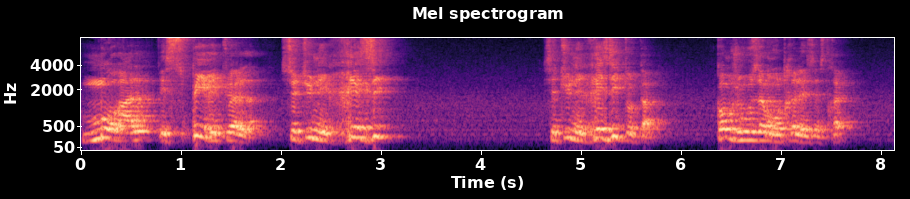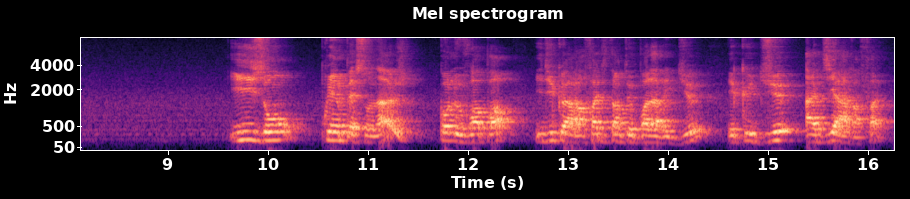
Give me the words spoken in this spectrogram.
morale et spirituelle. C'est une hérésie. C'est une hérésie totale. Comme je vous ai montré les extraits, ils ont pris un personnage qu'on ne voit pas. Il dit qu'Arafat est en train de parler avec Dieu et que Dieu a dit à Arafat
